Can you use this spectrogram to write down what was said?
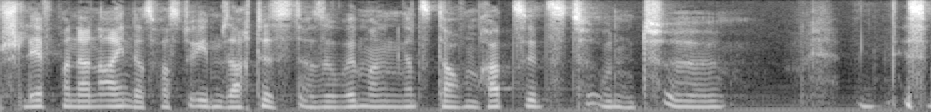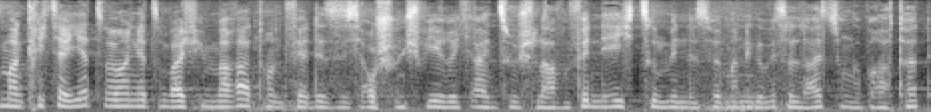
schläft man dann ein, das, was du eben sagtest. Also wenn man den ganzen Tag auf dem Rad sitzt und äh, ist, man kriegt ja jetzt, wenn man jetzt zum Beispiel Marathon fährt, ist es auch schon schwierig einzuschlafen, finde ich zumindest, wenn man eine gewisse Leistung gebracht hat.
